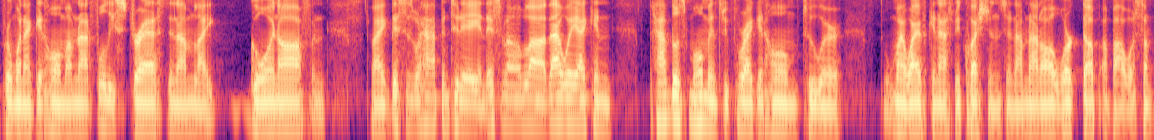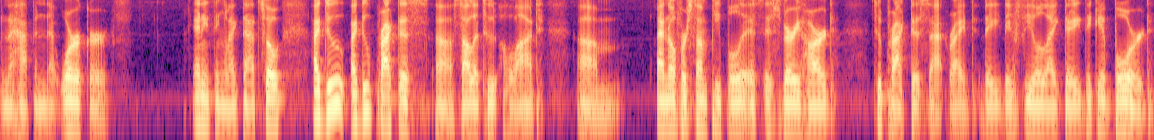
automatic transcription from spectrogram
for when I get home. I'm not fully stressed, and I'm like going off and like this is what happened today, and this blah blah blah. That way I can have those moments before I get home to where my wife can ask me questions and I'm not all worked up about what something that happened at work or anything like that. So I do I do practice uh, solitude a lot. Um, I know for some people it's it's very hard to practice that. Right? They they feel like they they get bored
